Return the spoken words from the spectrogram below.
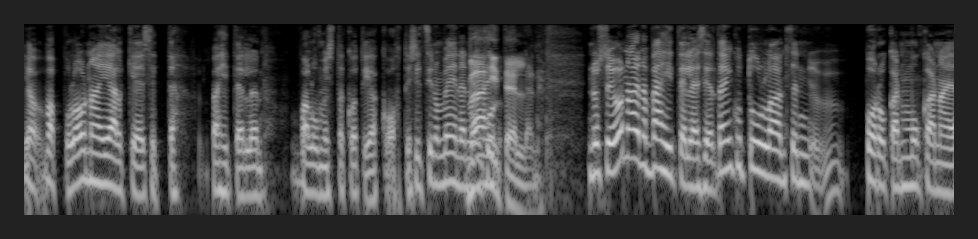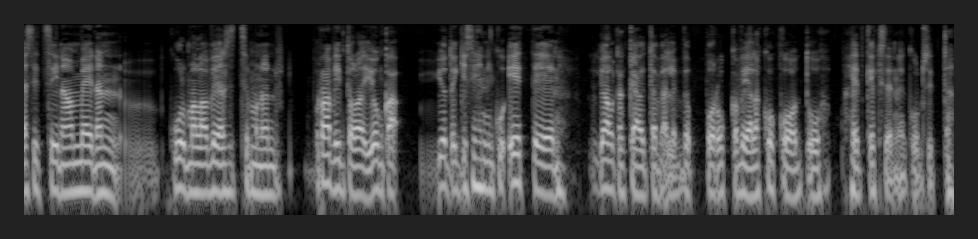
Ja vappulounaan jälkeen sitten vähitellen valumista kotia kohti. Sitten siinä on meidän... Niin Vähitellen. kuin, no se on aina vähitellen sieltä, niin kuin tullaan sen porukan mukana ja sitten siinä on meidän kulmalla vielä sitten semmoinen ravintola, jonka jotenkin siihen niin kuin eteen jalkakäytävälle porukka vielä kokoontuu hetkeksi ennen kuin sitten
